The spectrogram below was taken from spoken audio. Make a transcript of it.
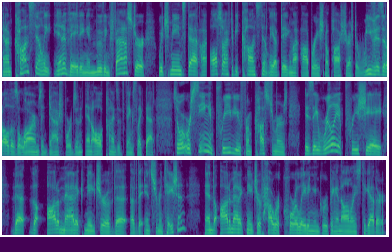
and I'm constantly innovating and moving faster, which means that I also have to be constantly updating my operational posture. I have to revisit all those alarms and dashboards and, and all kinds of things like that. So what we're seeing in preview from customers is they really appreciate that the automatic nature of the of the instrumentation and the automatic nature of how we're correlating and grouping anomalies together.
